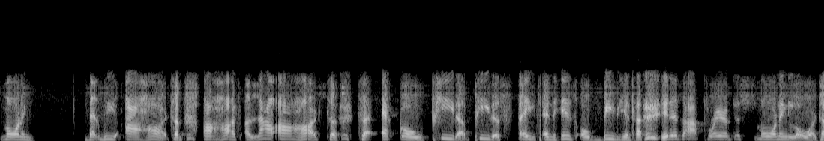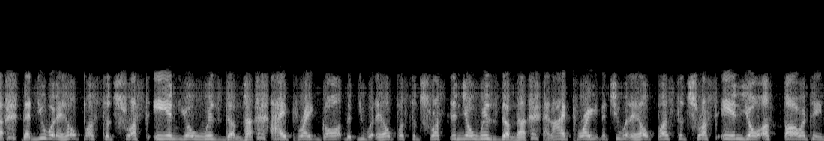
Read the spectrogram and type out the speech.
morning that we our hearts um, our hearts allow our hearts to to echo peter peter's faith and his obedience. It is our prayer this morning lord that you would help us to trust in your wisdom. I pray god that you would help us to trust in your wisdom and i pray that you would help us to trust in your authority.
